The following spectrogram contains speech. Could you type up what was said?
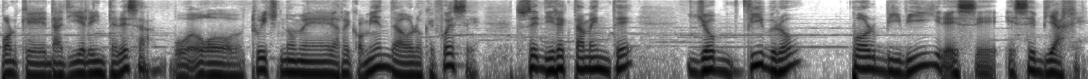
porque nadie le interesa o, Twitch no me recomienda o lo que fuese. Entonces directamente yo vibro por vivir ese, ese viaje,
